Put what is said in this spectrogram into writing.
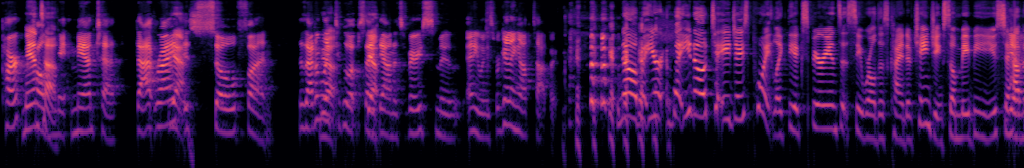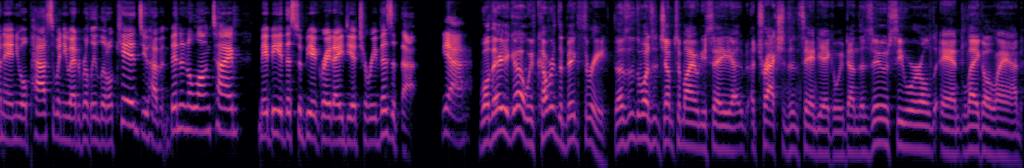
park Manta. called Ma- Manta. That ride Yeah. is so fun because I don't Yeah. like to go upside Yeah. down. It's very smooth. Anyways, we're getting off topic. no, but you're but you know, to AJ's point, like the experience at SeaWorld is kind of changing. So maybe you used to have an annual pass when you had really little kids, you haven't been in a long time. Maybe this would be a great idea to revisit that. Yeah. Well, there you go. We've covered the big three. Those are the ones that jump to mind when you say uh, attractions in San Diego. We've done the zoo, SeaWorld, and Legoland.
